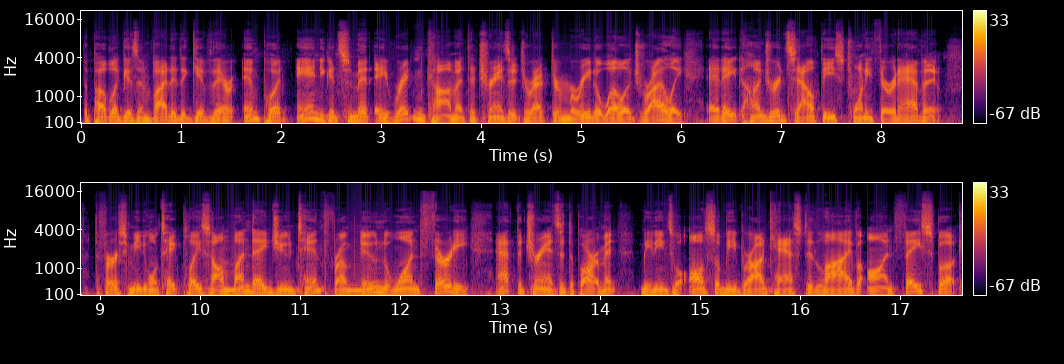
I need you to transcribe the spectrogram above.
The public is invited to give their input, and you can submit a written comment to Transit Director Marita Wellage Riley at 800 Southeast 23rd Avenue. The first meeting will take place on Monday, June 10th from noon to 1.30 at the Transit Department. Meetings will also be broadcasted live on Facebook.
